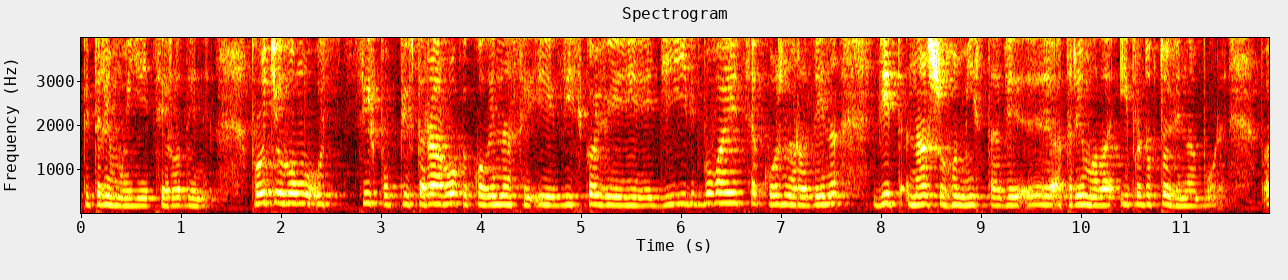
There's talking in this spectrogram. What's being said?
підтримує ці родини. Протягом ось цих півтора року, коли нас і військові дії відбуваються, кожна родина від нашого міста е, отримала і продуктові набори, е,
